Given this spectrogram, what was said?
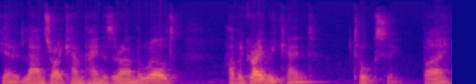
you know lands right campaigners around the world. Have a great weekend. Talk soon. Bye.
